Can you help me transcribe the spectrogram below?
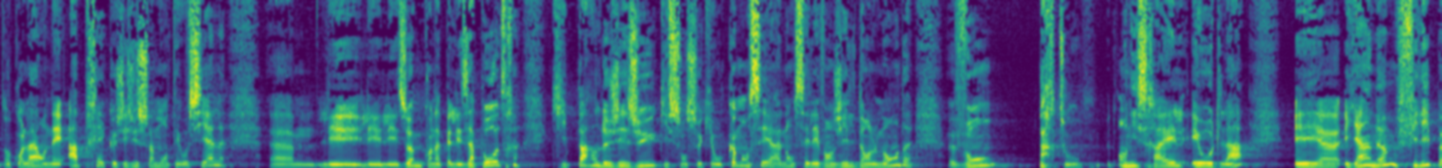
donc là on est après que Jésus soit monté au ciel, euh, les, hommes qu'on appelle les apôtres, qui parlent de Jésus, qui sont ceux qui ont commencé à annoncer l'évangile dans le monde, vont partout, en Israël et au-delà, et euh, il y a un homme, Philippe,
